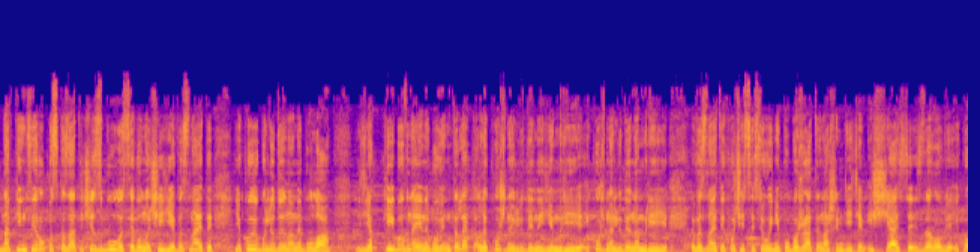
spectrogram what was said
на кінці року сказати, чи збулося воно, чи є. Ви знаєте, якою би людина не була, який би в неї не був інтелект, але кожної людини є мрія, і кожна людина мріє. Ви знаєте, хочеться сьогодні побажати нашим дітям і щастя, і здоров'я, і кохання.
